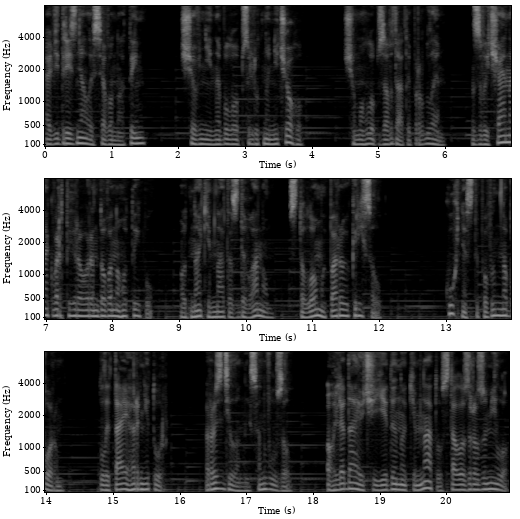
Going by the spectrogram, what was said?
а відрізнялася вона тим, що в ній не було абсолютно нічого, що могло б завдати проблем. Звичайна квартира орендованого типу, одна кімната з диваном, столом і парою крісел, кухня з типовим набором, плита і гарнітур, розділений санвузол. Оглядаючи єдину кімнату, стало зрозуміло,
